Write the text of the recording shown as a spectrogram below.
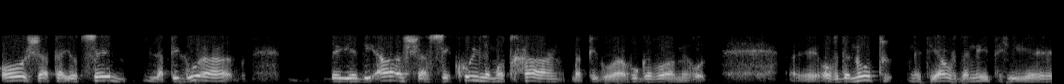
או שאתה יוצא לפיגוע בידיעה שהסיכוי למותך בפיגוע הוא גבוה מאוד. אובדנות, נטייה אובדנית היא אה,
